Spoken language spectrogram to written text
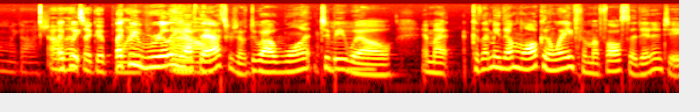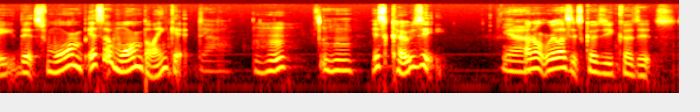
Oh my gosh. Oh, like that's we, a good point. Like we point. really have to ask ourselves: Do I want to be Mm-hmm. well? Am I? Because that means I'm walking away from a false identity that's warm. It's a warm blanket. Yeah. Mm-hmm. Mm-hmm. It's cozy. Yeah. I don't realize it's cozy because it's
